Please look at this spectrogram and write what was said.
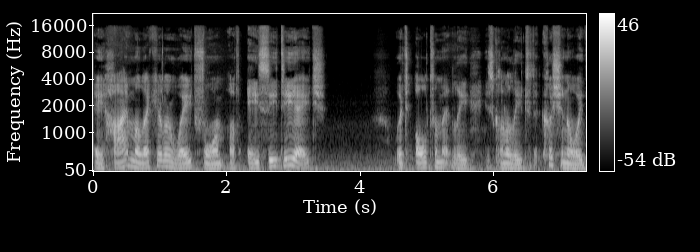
a high molecular weight form of ACTH, which ultimately is going to lead to the cushingoid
